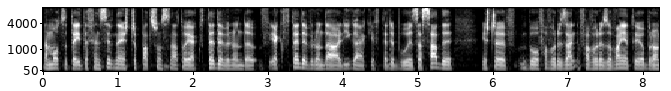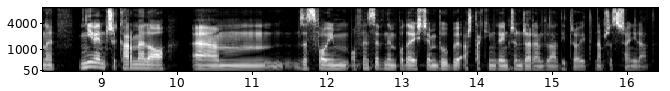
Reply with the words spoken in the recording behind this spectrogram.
na mocy tej defensywnej, jeszcze patrząc na to, jak wtedy, wygląda, jak wtedy wyglądała liga, jakie wtedy były zasady, jeszcze było faworyzowanie tej obrony. Nie wiem, czy Carmelo em, ze swoim ofensywnym podejściem byłby aż takim game changerem dla Detroit na przestrzeni lat.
